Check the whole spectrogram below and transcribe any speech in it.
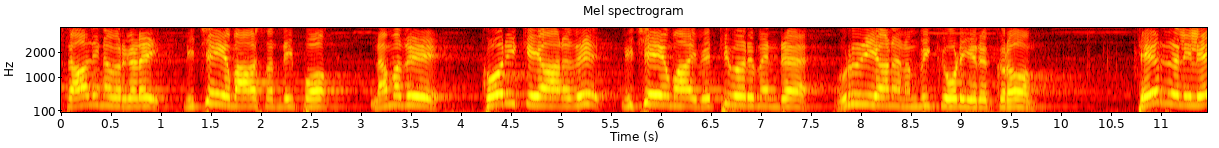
ஸ்டாலின் அவர்களை நிச்சயமாக சந்திப்போம். நமது கோரிக்கையானது நிச்சயமாய் வெற்றி பெறும் என்ற உறுதியான நம்பிக்கையோடு இருக்கிறோம். தேர்தலிலே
